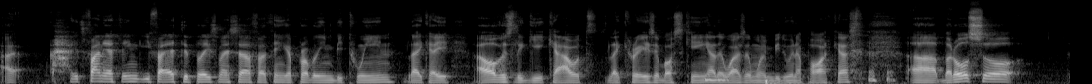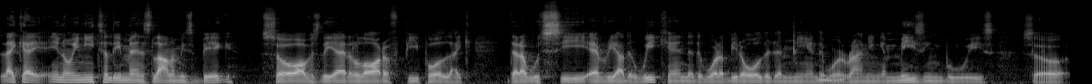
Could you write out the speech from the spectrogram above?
I. It's funny. I think if I had to place myself, I think I'm probably in between. Like I, I obviously geek out like crazy about skiing. Mhm. Otherwise, I wouldn't be doing a podcast. uh, but also, like I, you know, in Italy, men's slalom is big. So obviously, I had a lot of people like that I would see every other weekend that they were a bit older than me and they were Mhm. running amazing buoys. So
